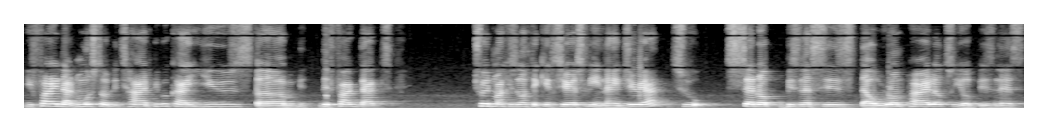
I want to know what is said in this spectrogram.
you find that most of the time people can use um, the fact that trademark is not taken seriously in Nigeria to set up businesses that will run parallel to your business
